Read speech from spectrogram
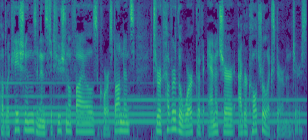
publications and institutional files, correspondence, to recover the work of amateur agricultural experimenters?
